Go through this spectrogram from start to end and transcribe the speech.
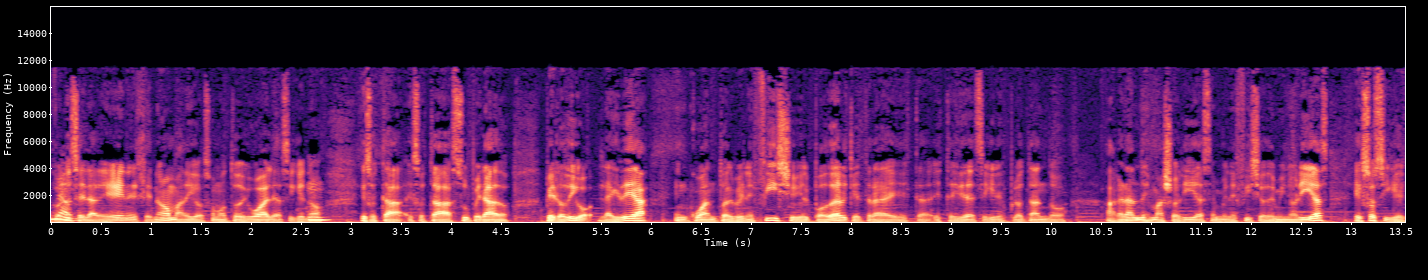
conoce el ADN, el genoma, digo, somos todos iguales, así que no, mm. eso está, eso está superado. Pero digo, la idea en cuanto al beneficio y el poder que trae esta, esta idea de seguir explotando a grandes mayorías en beneficio de minorías, eso sigue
